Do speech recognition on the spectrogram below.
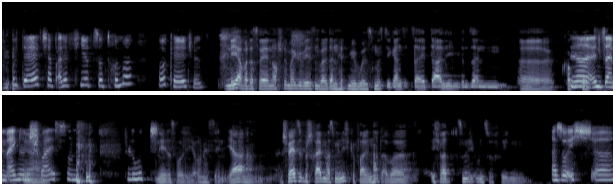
Oh Dad, ich habe alle vier zur Trümmer. Okay, tschüss. nee, aber das wäre ja noch schlimmer gewesen, weil dann hätten wir Will Smith die ganze Zeit da liegend in seinem äh, Cockpit. Ja, in seinem eigenen Ja. Schweiß und Blut. Nee, das wollte ich auch nicht sehen. Ja, schwer zu beschreiben, was mir nicht gefallen hat, aber ich war ziemlich unzufrieden. Also ich äh,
